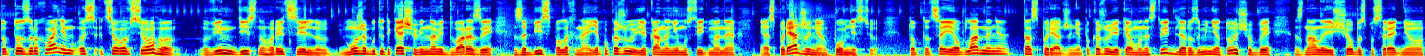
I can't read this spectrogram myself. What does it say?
Тобто, з урахуванням ось цього всього, він дійсно горить сильно. Може бути таке, що він навіть два рази за бій спалахне. Я покажу, яка на ньому стоїть в мене е, спорядження повністю. Тобто, це є обладнання та спорядження. Покажу, яке в мене стоїть для розуміння того, щоб ви знали, що безпосередньо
